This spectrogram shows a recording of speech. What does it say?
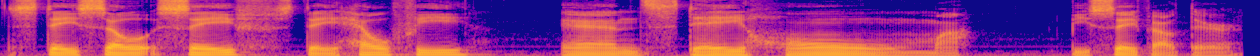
Stay so safe, stay healthy, and stay home. Be safe out there.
